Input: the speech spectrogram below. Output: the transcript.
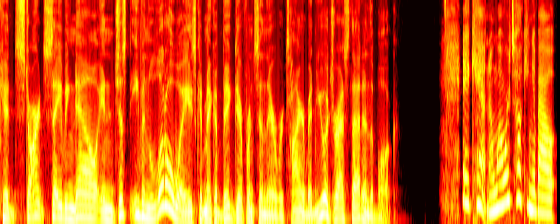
could start saving now in just even little ways could make a big difference in their retirement. You address that in the book. It can. And when we're talking about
